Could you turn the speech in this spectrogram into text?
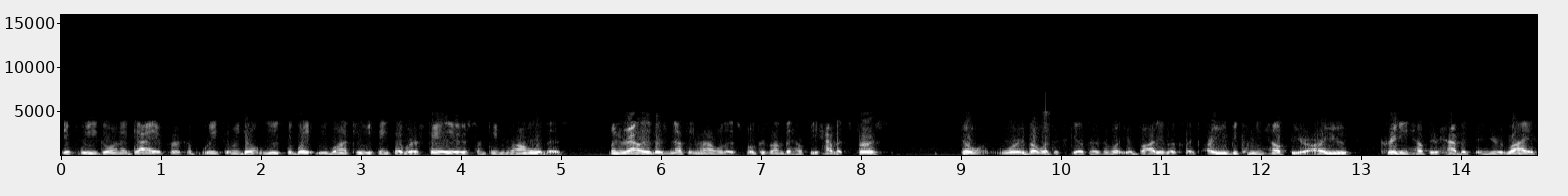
if we go on a diet for a couple of weeks and we don't lose the weight we want to. We think that we're a failure. There's something wrong with us. When in reality, there's nothing wrong with us. Focus on the healthy habits first. Don't worry about what the scale says or what your body looks like. Are you becoming healthier? Are you creating healthier habits in your life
